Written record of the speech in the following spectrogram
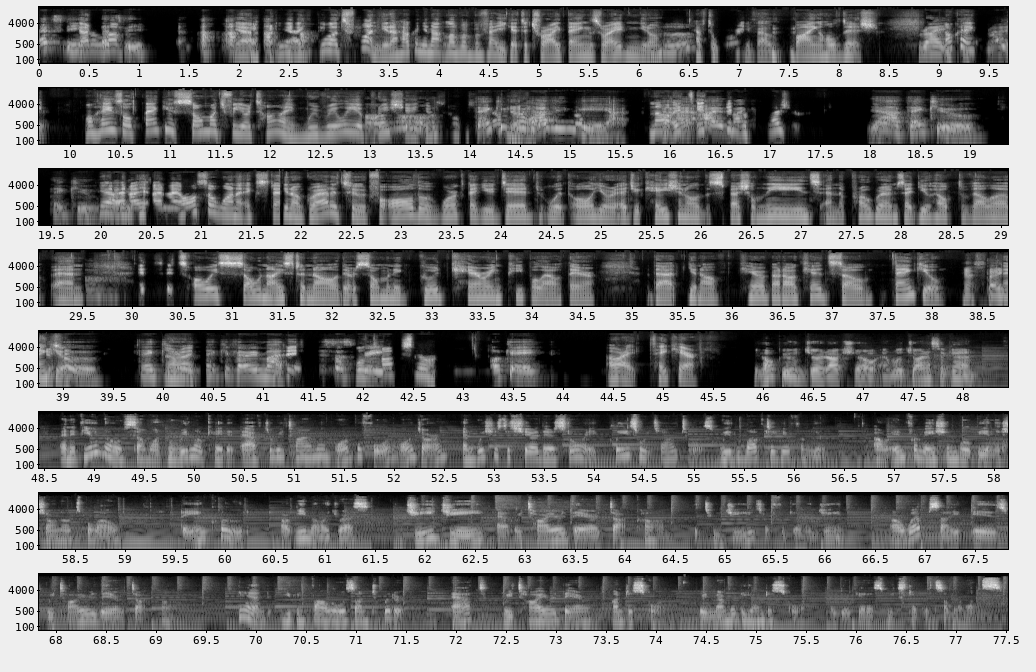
that's me gotta that's love me yeah, yeah. Well, it's fun. You know, how can you not love a buffet? You get to try things, right? And you don't mm-hmm. have to worry about buying a whole dish. Right. Okay, great. Right. Well, Hazel, thank you so much for your time. We really appreciate oh, no. you. thank you for having me. No, it's, it's I, been I, a pleasure. Yeah, thank you. Thank you. Yeah, and I and I also want to extend, you know, gratitude for all the work that you did with all your educational, the special needs, and the programs that you helped develop. And oh. it's it's always so nice to know there's so many good, caring people out there that you know care about our kids. So thank you. Yes, thank, thank you. you. Thank you. All right. Thank you very much. Okay. This was we'll great. talk soon. Okay. All right. Take care. We hope you enjoyed our show and will join us again. And if you know of someone who relocated after retirement or before or during and wishes to share their story, please reach out to us. We'd love to hear from you. Our information will be in the show notes below. They include our email address, gg at retirethere.com. The two G's are for Gil and Gene. Our website is retirethere.com. And you can follow us on Twitter at retirethere underscore. Remember the underscore, or you'll get us mixed up with someone else.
